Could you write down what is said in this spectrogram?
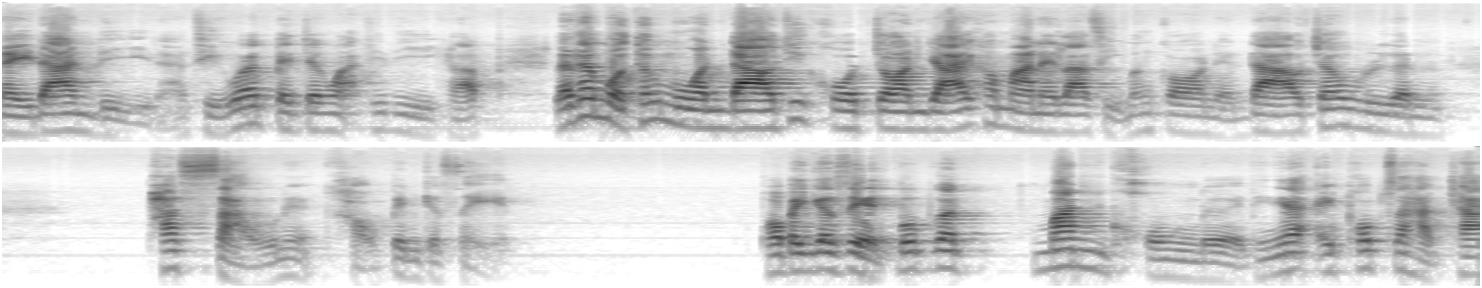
ในด้านดีนะถือว่าเป็นจังหวะที่ดีครับ และทั้งหมดทั้งมวลดาวที่โคจรย้ายเข้ามาในราศีมังกรเนี่ยดาวเจ้าเรือนพัดเสาเนี่ยเขาเป็นเกษตร พอเป็นเกษตรปุ๊บก็มั่นคงเลย ทีเนี้ยไอ้ภพสหัชชะ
